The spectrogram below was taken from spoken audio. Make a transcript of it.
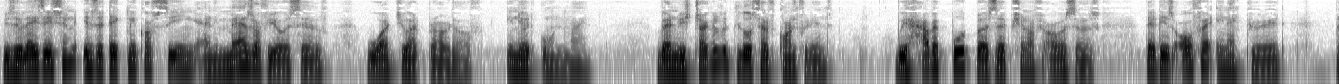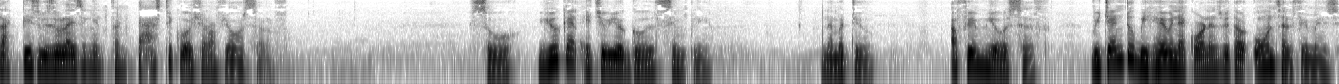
Visualization is a technique of seeing an image of yourself, what you are proud of, in your own mind. When we struggle with low self confidence, we have a poor perception of ourselves that is often inaccurate practice visualizing a fantastic version of yourself. So, you can achieve your goals simply. Number 2. Affirm yourself. We tend to behave in accordance with our own self image.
